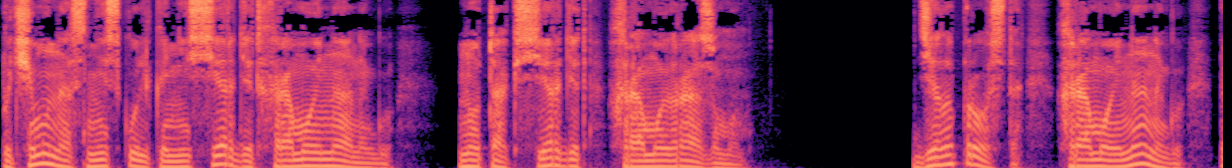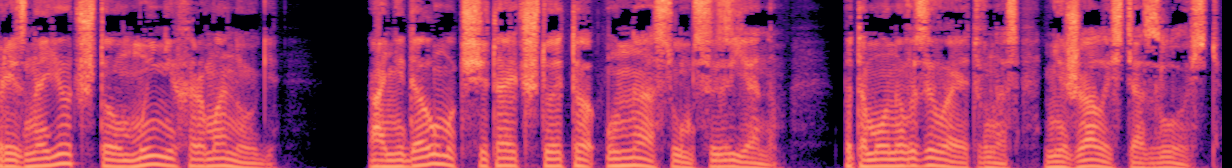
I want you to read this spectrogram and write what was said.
Почему нас нисколько не сердит хромой на ногу, но так сердит хромой разумом? Дело просто. Хромой на ногу признает, что мы не хромоноги, а недоумок считает, что это у нас ум с изъяном, потому он и вызывает в нас не жалость, а злость.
